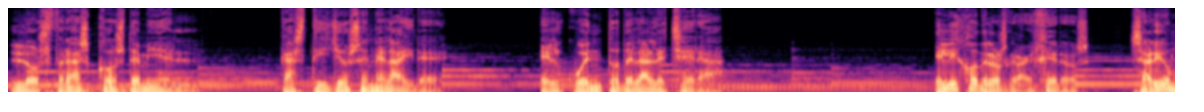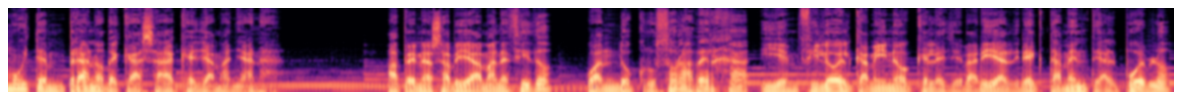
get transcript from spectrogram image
Los frascos de miel. Castillos en el aire. El cuento de la lechera. El hijo de los granjeros salió muy temprano de casa aquella mañana. Apenas había amanecido cuando cruzó la verja y enfiló el camino que le llevaría directamente al pueblo,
